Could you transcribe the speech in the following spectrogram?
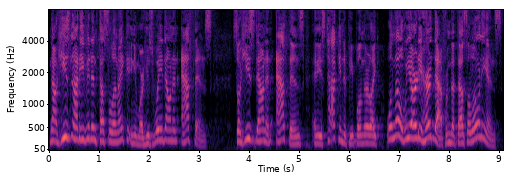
Now, he's not even in Thessalonica anymore. He's way down in Athens. So he's down in Athens and he's talking to people, and they're like, Well, no, we already heard that from the Thessalonians.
